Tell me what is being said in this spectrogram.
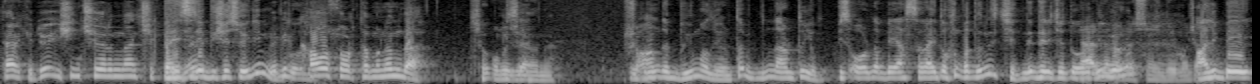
Terk ediyor. işin çığırından çıktığını Ben size bir şey söyleyeyim mi? ve bir kaos ortamının da Çok olacağını. Şu anda duyum alıyorum. Tabii bunlar duyum. Biz orada Beyaz Saray'da olmadığımız için ne derece doğru Nereden bilmiyorum. alıyorsunuz duyum hocam? Ali Bey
